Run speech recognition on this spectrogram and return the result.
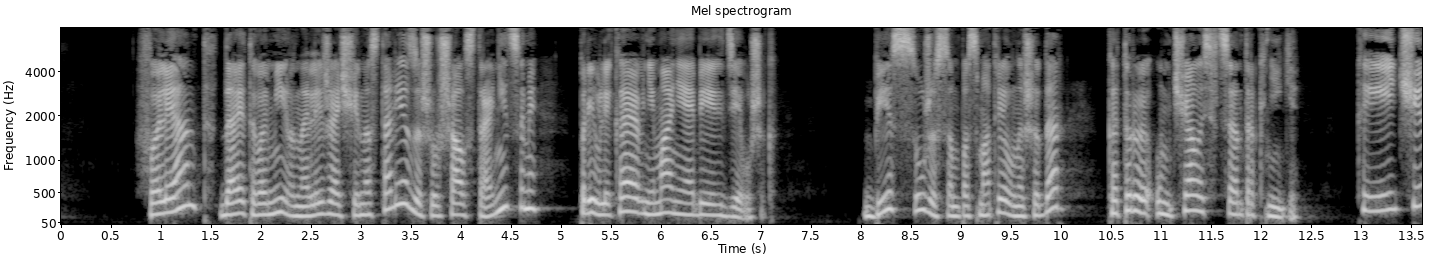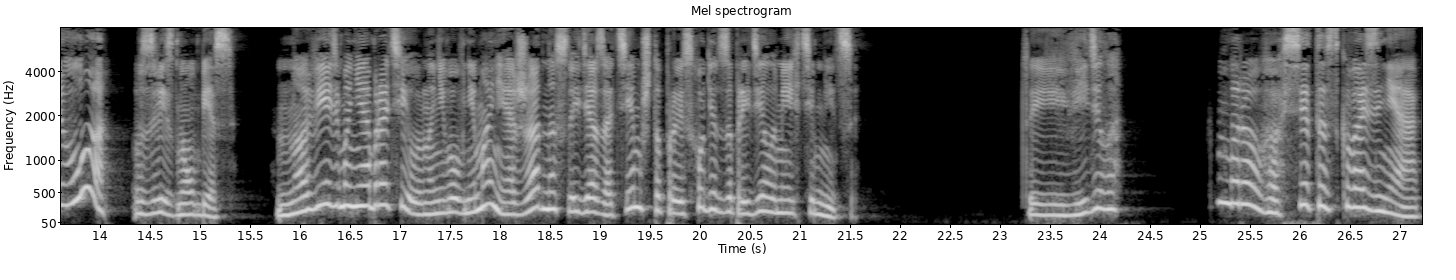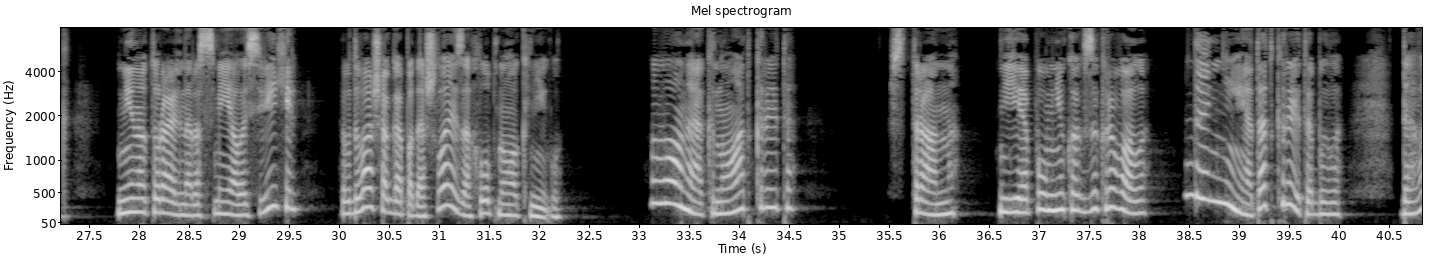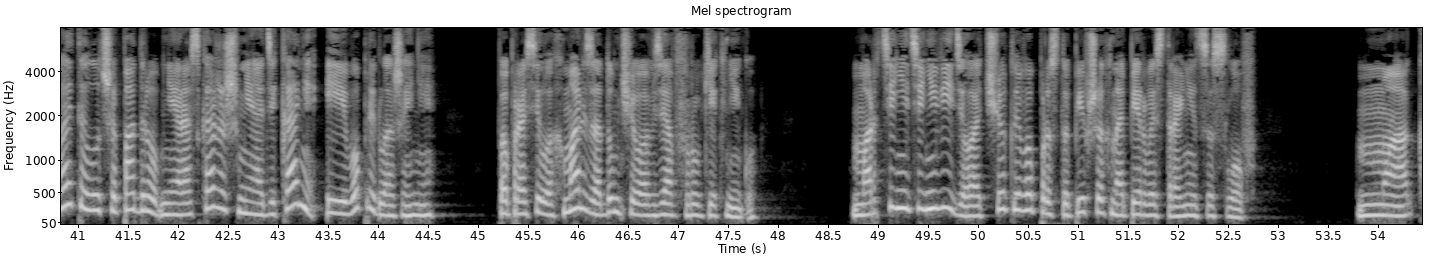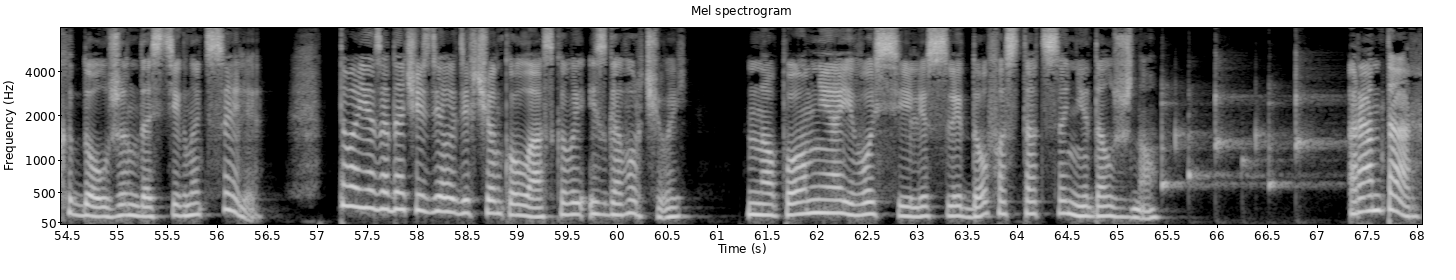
Фолиант, до этого мирно лежащий на столе, зашуршал страницами, привлекая внимание обеих девушек. Бес с ужасом посмотрел на Шидар, которая умчалась в центр книги. «Ты чего?» — взвизгнул бес. Но ведьма не обратила на него внимания, жадно следя за тем, что происходит за пределами их темницы. «Ты видела?» «Брось, это сквозняк!» Ненатурально рассмеялась Вихель, в два шага подошла и захлопнула книгу. «Вон и окно открыто». «Странно. Я помню, как закрывала». «Да нет, открыто было. Давай ты лучше подробнее расскажешь мне о декане и его предложении», — попросила Хмарь, задумчиво взяв в руки книгу. Мартинити не видел отчетливо проступивших на первой странице слов. «Маг должен достигнуть цели. Твоя задача сделать девчонку ласковой и сговорчивой. Но помни о его силе, следов остаться не должно». Рантар,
